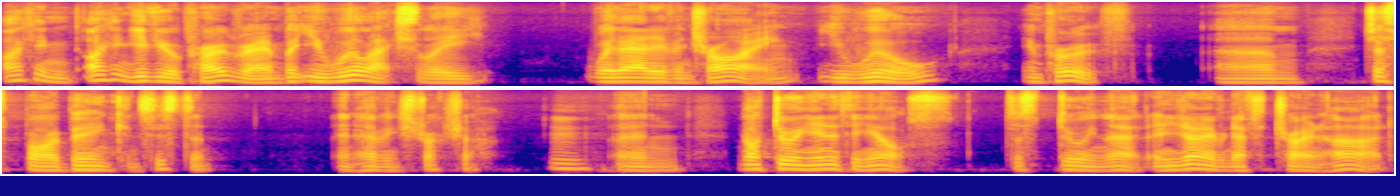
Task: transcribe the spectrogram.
I can I can give you a program, but you will actually, without even trying, you will improve um, just by being consistent and having structure mm. and not doing anything else, just doing that. And you don't even have to train hard,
